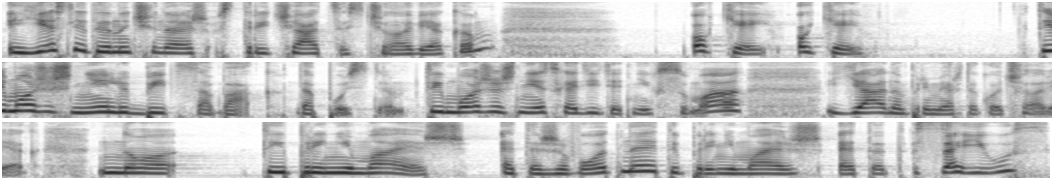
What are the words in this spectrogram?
И если ты начинаешь встречаться с человеком, окей, окей, ты можешь не любить собак, допустим, ты можешь не сходить от них с ума, я, например, такой человек, но ты принимаешь это животное, ты принимаешь этот союз,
